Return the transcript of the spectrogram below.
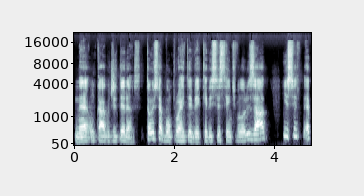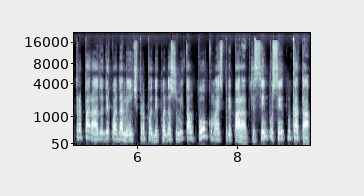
né, um cargo de liderança. Então, isso é bom para o RTV, que ele se sente valorizado e se é preparado adequadamente para poder, quando assumir, estar tá um pouco mais preparado, porque 100% nunca está,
